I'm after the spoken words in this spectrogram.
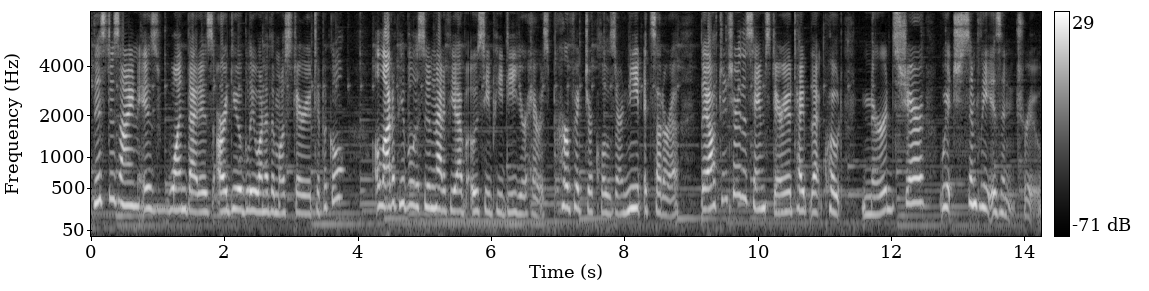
This design is one that is arguably one of the most stereotypical. A lot of people assume that if you have OCPD, your hair is perfect, your clothes are neat, etc. They often share the same stereotype that, quote, nerds share, which simply isn't true.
